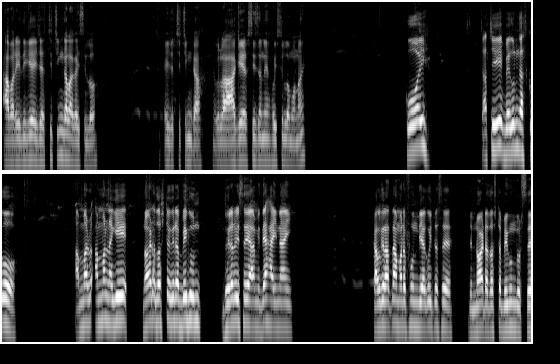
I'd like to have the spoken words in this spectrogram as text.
আবার এদিকে এই যে চিচিঙ্গা লাগাইছিল। এই যে চিচিঙ্গা, এগুলো আগের সিজনে হয়েছিল মনে হয়। কই? চাচি, বেগুন গাছ কো? আমার আমার নাকি নয়টা দশটা করে বেগুন ধরে রয়েছে আমি দেখাই নাই। কালকে রাতে আমার ফোন দিয়া কইতাছে যে নয়টা দশটা বেগুন ধরছে,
